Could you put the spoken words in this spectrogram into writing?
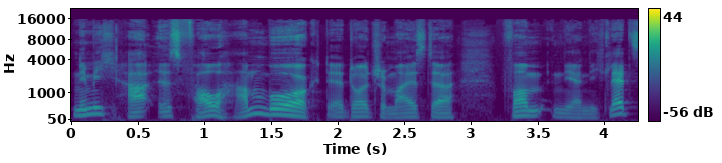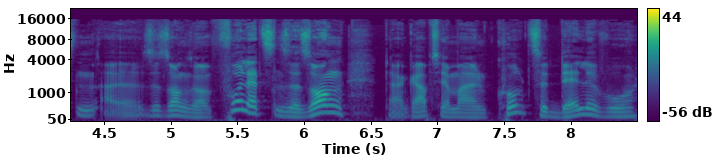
nämlich HSV Hamburg, der deutsche Meister vom, ja nicht letzten äh, Saison, sondern vorletzten Saison. Da gab es ja mal eine kurze Delle, wo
